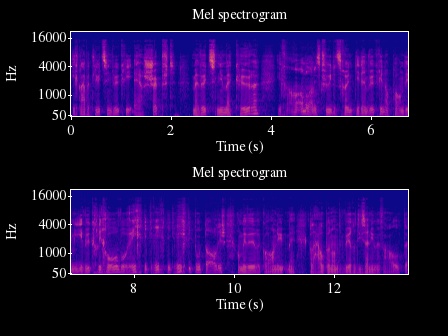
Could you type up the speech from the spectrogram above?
ich glaube, die Leute sind wirklich erschöpft man will es nicht mehr hören. Ich, einmal habe ich das Gefühl, jetzt könnte dann wirklich eine Pandemie wirklich kommen, die richtig, richtig, richtig brutal ist und wir würden gar nicht mehr glauben und würden uns auch nicht mehr verhalten.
